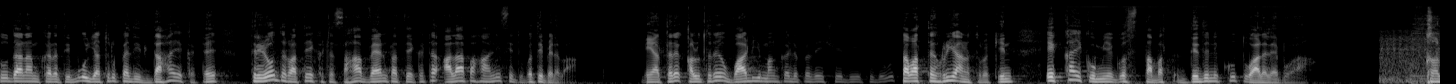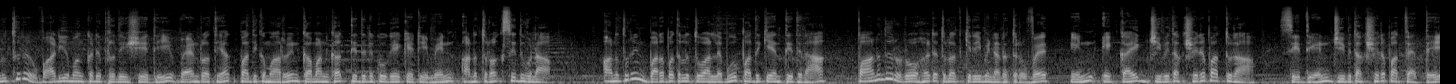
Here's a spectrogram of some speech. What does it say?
සූදානම් කර තිබූ යතුරු පැදි දහයකට ත්‍රිරෝධ රථයකට සහ වෑන් රථයකට අලාපහානි සිදුව තිබෙනවා. මේ අතර කළුතර වාඩිය මංකඩ ප්‍රදේශයේදී සිදු වූ තවත් හුරිය අනතුරකින් එක් අයෙකු මිය ගොස් තවත් දෙදෙනෙකු තුවාල ලැබුවා. කළුතර වාඩියමංකඩ ප්‍රදේශයේදී වෑන් රථයක් පදිකමාරුවෙන් ගමන්ගත් තිදෙනෙකුගේ කැටීමෙන් අනතුරක් සිදුවනා. අනතුරින් බරපතල තුවල් ලැබූ පදිකයන් තිදෙනා පානදුර රෝහට තුළත් කිරීමෙන් අනතුරුව එන් එක් අයෙක් ජීවිතක්ෂයට පත් වනා. සිද්ධියෙන් ජීවිතක්ෂයට පත් ඇත්තේ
